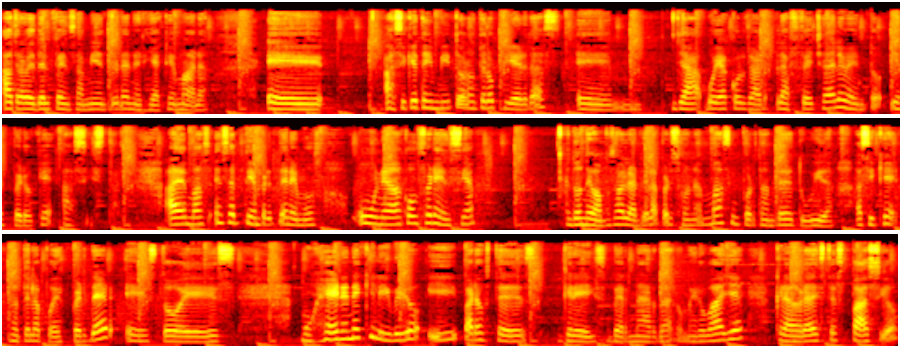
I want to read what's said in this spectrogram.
a través del pensamiento y la energía que emana. Eh, Así que te invito, no te lo pierdas. Em, ya voy a colgar la fecha del evento y espero que asistas. Además, en septiembre tenemos una conferencia donde vamos a hablar de la persona más importante de tu vida. Así que no te la puedes perder. Esto es Mujer en Equilibrio y para ustedes Grace Bernarda Romero Valle, creadora de este espacio,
